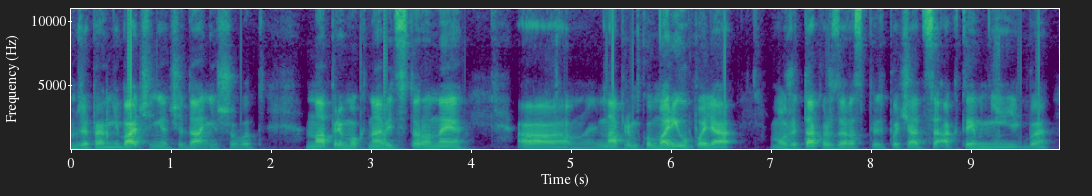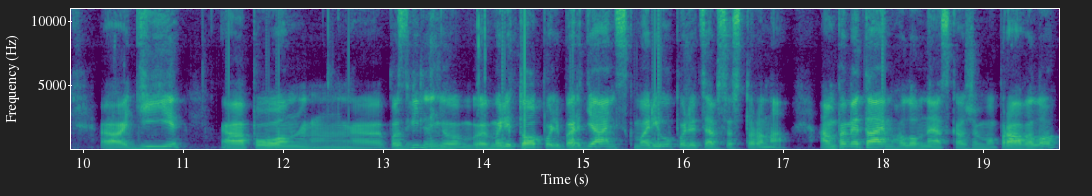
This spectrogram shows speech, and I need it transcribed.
вже певні бачення чи дані, що от напрямок навіть сторони е, напрямку Маріуполя можуть також зараз початися активні якби, е, дії е, по, е, по звільненню Мелітополь, Бердянськ, Маріуполь, ця вся сторона. А ми пам'ятаємо головне, скажімо, правило.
